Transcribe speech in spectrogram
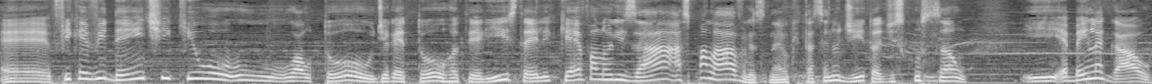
é, fica evidente que o, o, o, autor, o diretor, o roteirista, ele quer valorizar as palavras, né? O que está sendo dito, a discussão. E é bem legal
